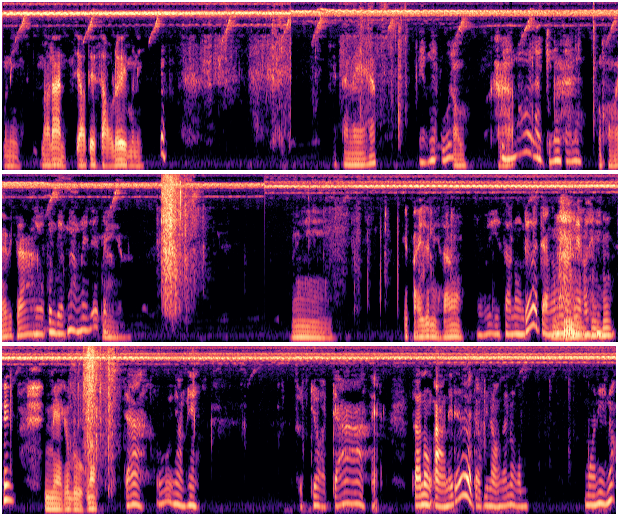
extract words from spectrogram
มันนี่มาล้านเจ้าแต่เสาเลยมันนี่เห็ดอะไรครับแบบนี้อุ้ยเอาขาแม่น้อยล่ะกินลงจ้ะเนาะเอาของให้ไปจ้าดอกเพิ่นแบบงามเลยเด้อจ้ะ นี่นี่เฮ็ดไปจะนี่ทั้งโอ้ยอีสานน้องเด้อจ้ะงามๆแนวนี้แม่กับลูกเนาะจ้าโอ้ยงามแฮงสุดยอดจ้าแหะสาวน้องอ่างนี่เด้อจ้ะพี่น้องสาวน้องกับหมอนี่เนาะ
